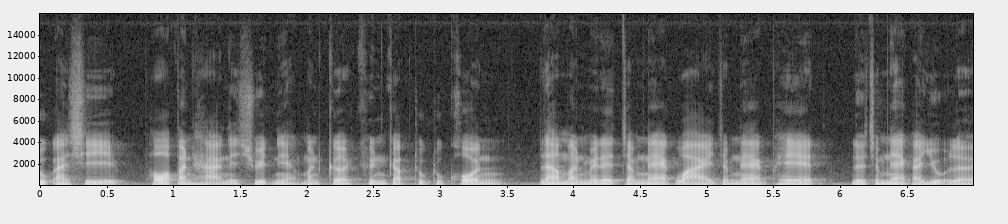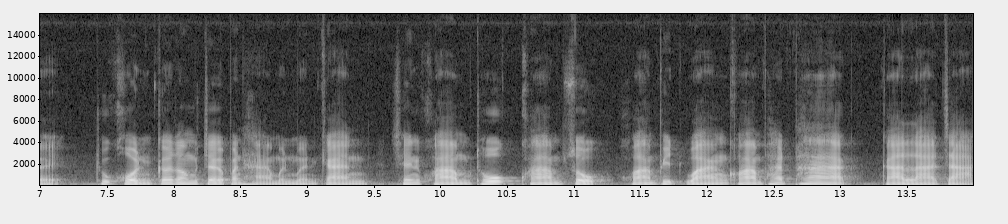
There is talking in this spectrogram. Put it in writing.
ทุกๆอาชีพ เพราะว่าปัญหาในชีวิตเนี่ยมันเกิดขึ้นกับทุกๆคน แล้วมันไม่ได้จำแนกวัยจำแนกเพศ หรือจำแนกอายุเลย ทุกคนก็ต้องเจอปัญหาเหมือนๆกัน เช่นความทุกข์ความสุข ความผิดหวัง ความพัดภาค การลาจาก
